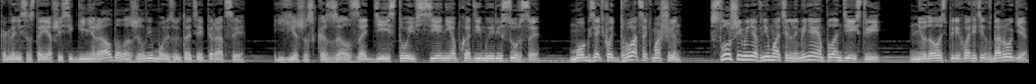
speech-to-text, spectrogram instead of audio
когда несостоявшийся генерал доложил ему о результате операции – «Я же сказал, задействуй все необходимые ресурсы. Мог взять хоть 20 машин. Слушай меня внимательно, меняем план действий. Не удалось перехватить их в дороге,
